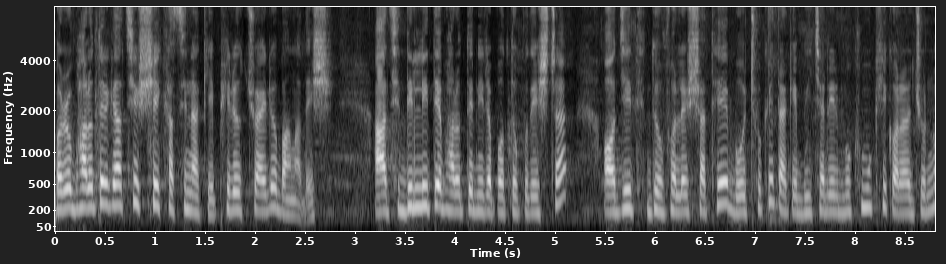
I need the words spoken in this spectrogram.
আবারও ভারতের কাছে শেখ হাসিনাকে ফেরত চাইল বাংলাদেশ। আজ দিল্লিতে ভারতের নিরাপত্তা উপদেষ্টা অজিত দোভালের সাথে বৈঠকে তাকে বিচারের মুখোমুখি করার জন্য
